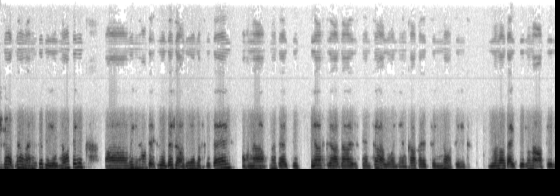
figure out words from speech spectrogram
Šādi nelaimes gadījumi notiek. Uh, viņi notiek ļoti dažādu iemeslu dēļ, un uh, noteikti jāstrādā ar tiem cēloņiem, kāpēc viņi notiek. Man noteikti ir runāt ir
